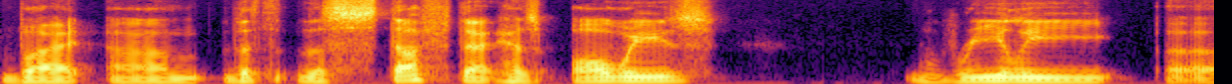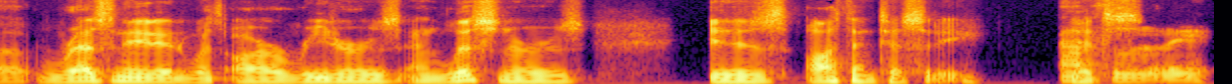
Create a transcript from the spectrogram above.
But um, the the stuff that has always really uh, resonated with our readers and listeners is authenticity. Absolutely.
